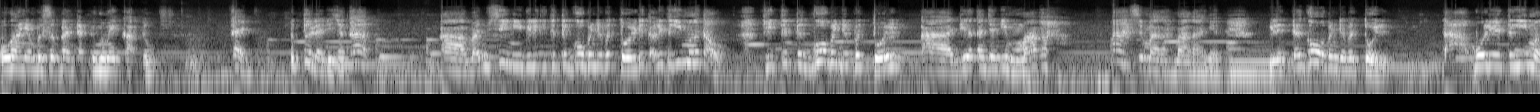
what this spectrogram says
orang yang berseban tapi memekap tu. Kan? Betul lah dia cakap. Ah, manusia ni bila kita tegur benda betul dia tak boleh terima tau. Kita tegur benda betul, ah dia akan jadi marah. Ah semarah-marahnya. Bila tegur benda betul, tak boleh terima.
